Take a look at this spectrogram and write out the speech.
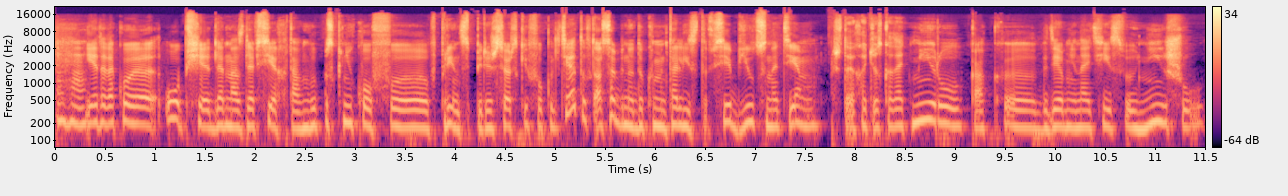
Угу. И это такое общее для нас, для всех там выпускников, э, в принципе, режиссерских факультетов, особенно документалистов. Все бьются на тем, что я хочу сказать миру, как э, где мне найти свою нишу.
